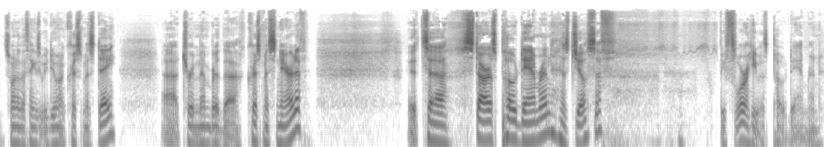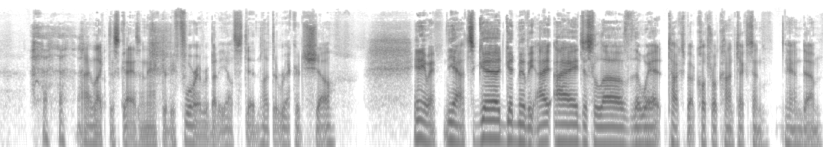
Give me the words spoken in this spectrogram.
It's one of the things that we do on Christmas Day uh, to remember the Christmas narrative. It uh, stars Poe Dameron as Joseph. Before he was Poe Dameron. I like this guy as an actor before everybody else did. Let the record show. Anyway, yeah, it's a good, good movie. I, I just love the way it talks about cultural context and and um,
